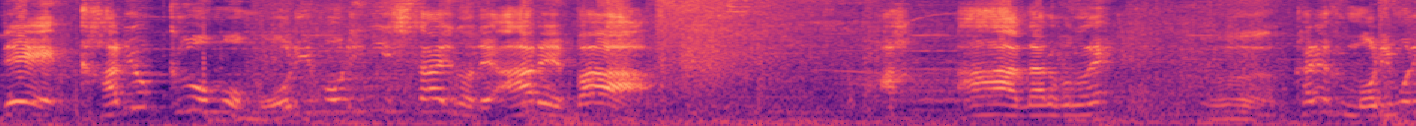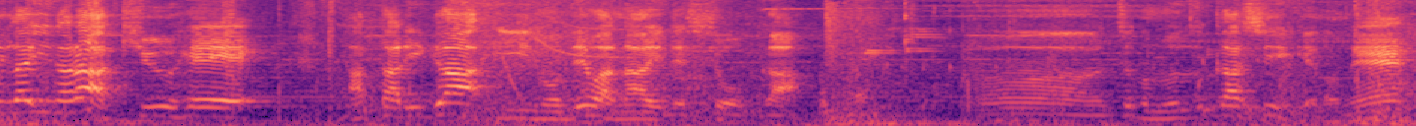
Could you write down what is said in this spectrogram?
で、火力をもうモリモリにしたいのであれば、あ、あー、なるほどね。うん。火力モリモリがいいなら、旧兵あたりがいいのではないでしょうか。うん、ちょっと難しいけどね。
